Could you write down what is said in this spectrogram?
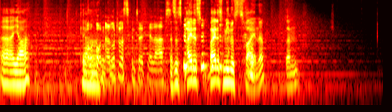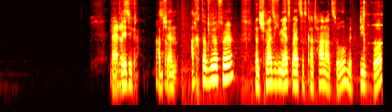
Äh, ja. Oh, Genau. Naruto ist hinter dir, Lars. Das ist beides, beides minus zwei, ne? Dann. Ja, das- Athletik habe ich einen Achterwürfel. Dann schmeiße ich ihm erstmal jetzt das Katana zu mit diesem Wurf.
